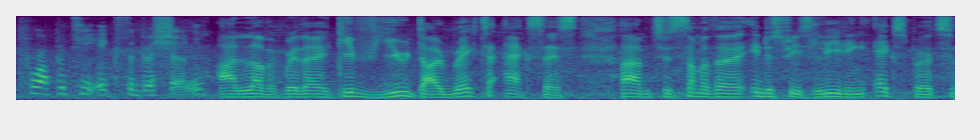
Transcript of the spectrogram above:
property exhibition. I love it, where they give you direct access um, to some of the industry's leading experts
